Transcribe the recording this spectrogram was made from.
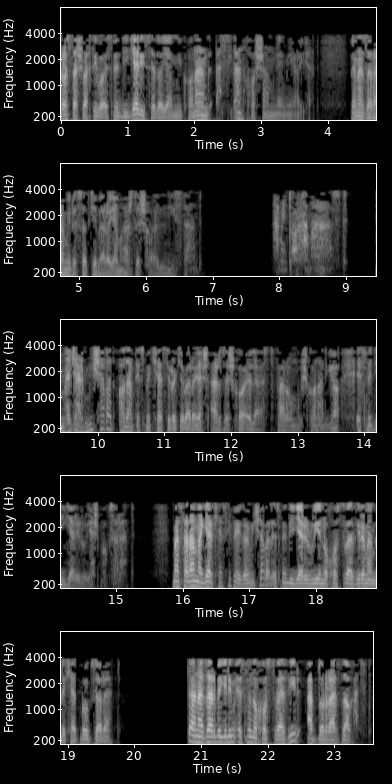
راستش وقتی با اسم دیگری صدایم می‌کنند اصلا خوشم نمیآید. به نظرم می‌رسد که برایم ارزش قائل نیستند. همینطور هم است. مگر می شود آدم اسم کسی را که برایش ارزش قائل است فراموش کند یا اسم دیگری رویش بگذارد؟ مثلا مگر کسی پیدا می شود اسم دیگری روی نخست وزیر مملکت بگذارد؟ در نظر بگیریم اسم نخست وزیر عبدالرزاق است.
